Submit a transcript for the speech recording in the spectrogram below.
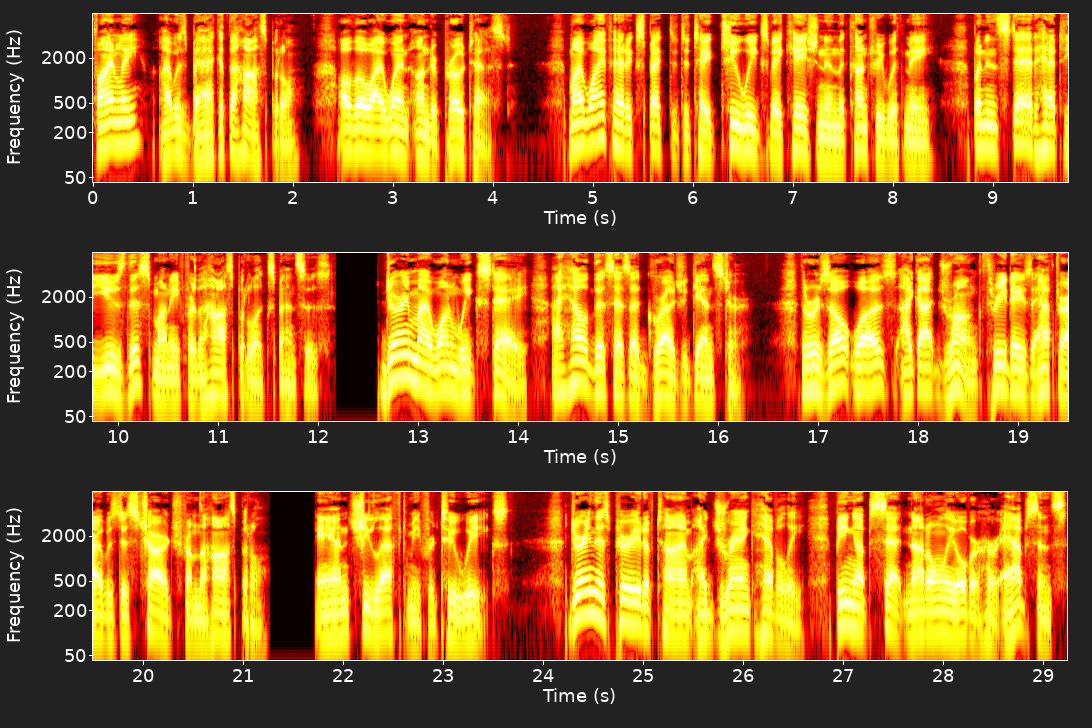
Finally, I was back at the hospital, although I went under protest. My wife had expected to take two weeks vacation in the country with me, but instead had to use this money for the hospital expenses. During my one week stay, I held this as a grudge against her. The result was I got drunk three days after I was discharged from the hospital, and she left me for two weeks. During this period of time, I drank heavily, being upset not only over her absence,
